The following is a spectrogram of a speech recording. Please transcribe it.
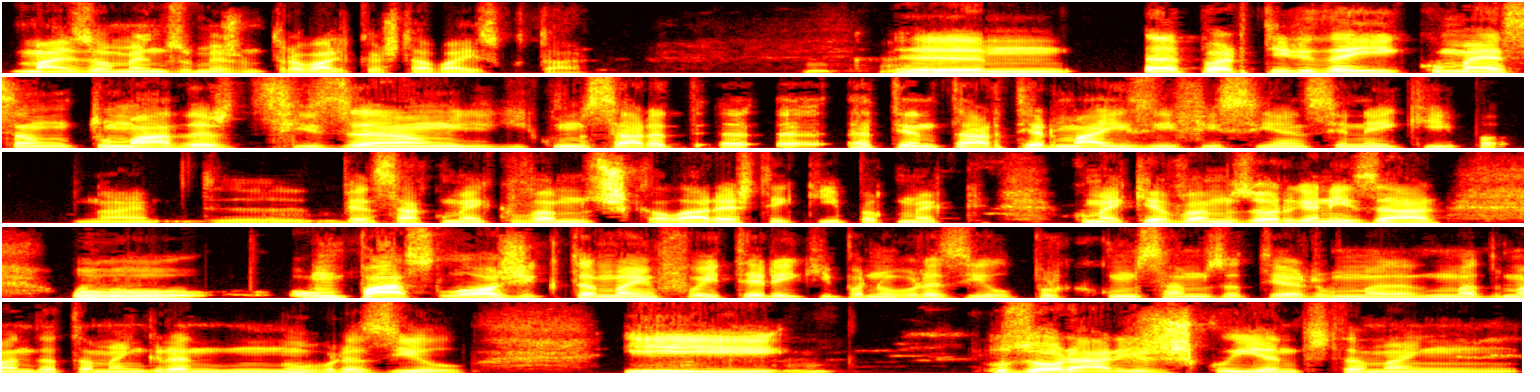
mais ou menos o mesmo trabalho que eu estava a executar. Okay. Um, a partir daí começam tomadas de decisão e começar a, a, a tentar ter mais eficiência na equipa, não é? De uhum. pensar como é que vamos escalar esta equipa, como é que, como é que a vamos organizar. O, um passo lógico também foi ter a equipa no Brasil, porque começamos a ter uma, uma demanda também grande no Brasil e uhum. os horários dos clientes também.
